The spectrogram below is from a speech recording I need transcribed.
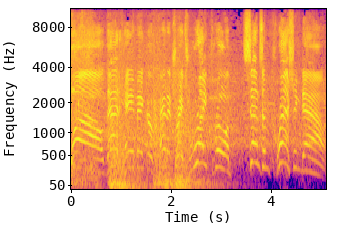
Wow, that haymaker penetrates right through him, sends him crashing down.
